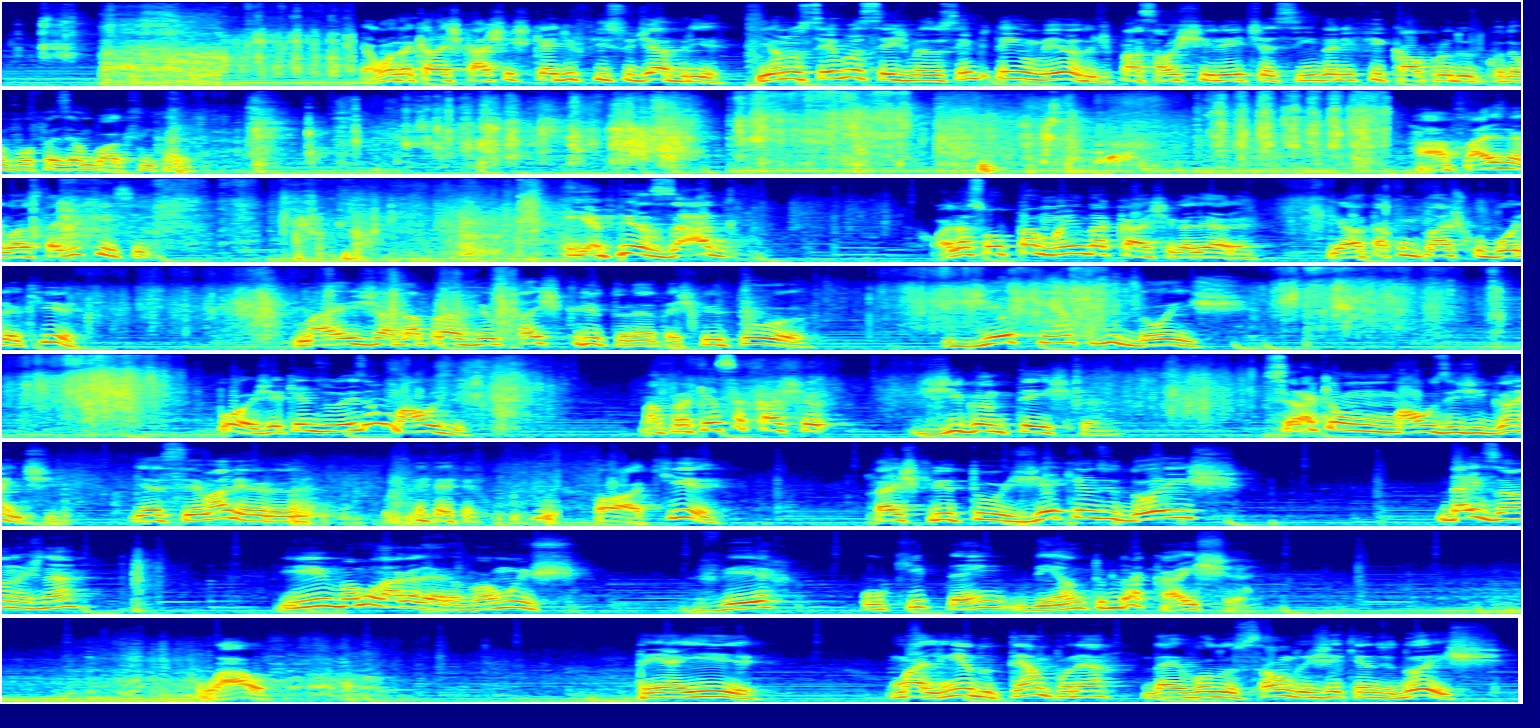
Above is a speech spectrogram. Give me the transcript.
É uma daquelas caixas que é difícil de abrir. E eu não sei vocês, mas eu sempre tenho medo de passar o estilete assim e danificar o produto quando eu vou fazer unboxing, cara. Rapaz, o negócio tá difícil, hein? E é pesado. Olha só o tamanho da caixa, galera. E ela tá com plástico bolha aqui, mas já dá pra ver o que tá escrito, né? Tá escrito G502. Pô, G502 é um mouse. Mas para que essa caixa gigantesca? Será que é um mouse gigante? Ia ser maneiro, né? Ó, aqui tá escrito G502 10 anos, né? E vamos lá, galera, vamos ver o que tem dentro da caixa. Uau! Tem aí uma linha do tempo, né, da evolução do G502.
